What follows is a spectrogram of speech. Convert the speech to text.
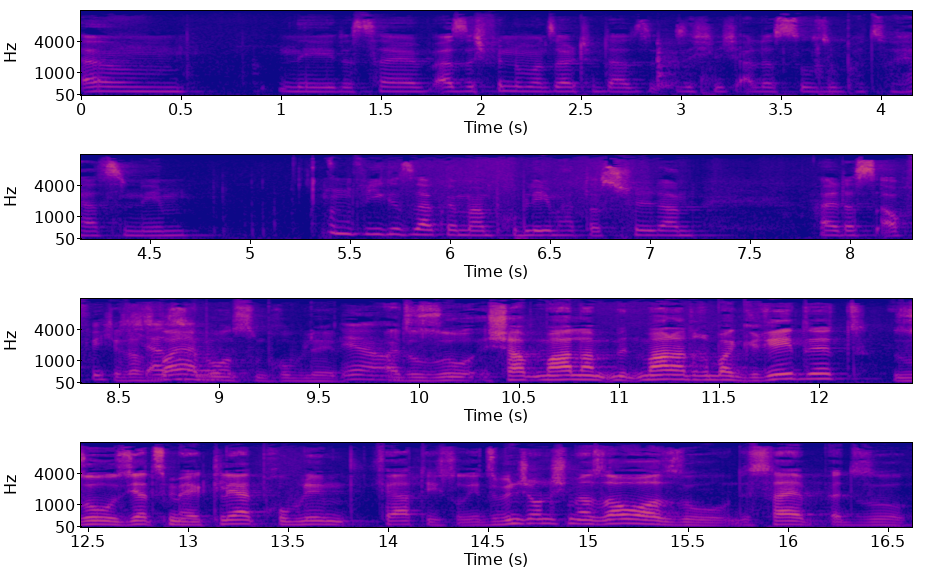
Ähm, nee, deshalb, also ich finde, man sollte da sich nicht alles so super zu Herzen nehmen. Und wie gesagt, wenn man ein Problem hat, das schildern weil das ist auch wichtig. Ja, das war also, ja bei uns ein Problem. Ja. Also so, ich habe mit Maler darüber geredet, so, sie hat es mir erklärt, Problem fertig. So, jetzt bin ich auch nicht mehr sauer so. Deshalb, also,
